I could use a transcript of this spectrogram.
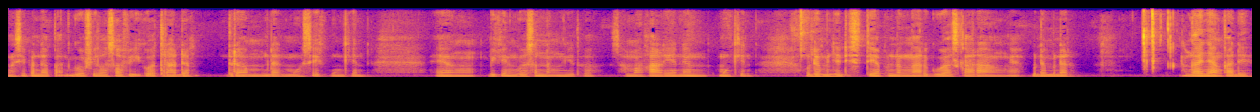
ngasih pendapat gue filosofi gue terhadap drum dan musik mungkin yang bikin gue seneng gitu sama kalian yang mungkin udah menjadi setiap pendengar gue sekarang ya. Bener-bener nggak nyangka deh.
